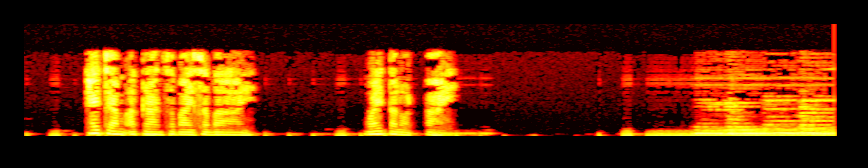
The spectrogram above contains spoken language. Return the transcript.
ำให้จำอาการสบายๆ ไว้ตลอดไปเมื่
